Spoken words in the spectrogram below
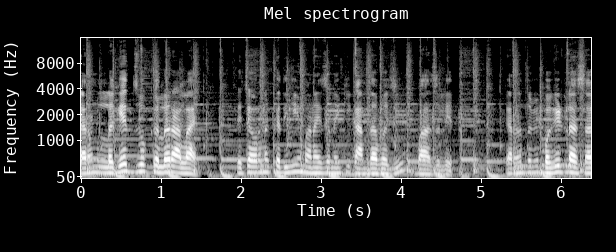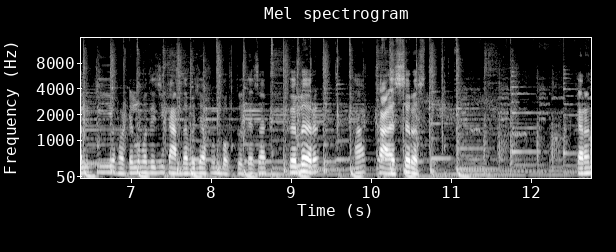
कारण लगेच जो कलर आलाय त्याच्यावरनं कधीही म्हणायचं नाही की कांदा भजी भाजलेत. कारण तुम्ही बघितलं असाल की हॉटेलमध्ये जी कांदाभजी आपण बघतो त्याचा कलर हा काळसर असतो. कारण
